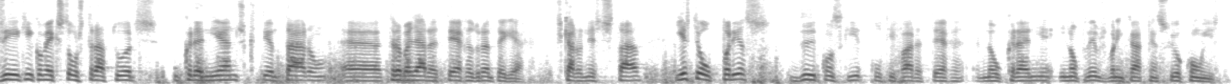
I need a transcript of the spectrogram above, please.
Vê aqui como é que estão os tratores ucranianos que tentaram uh, trabalhar a terra durante a guerra ficaram neste estado. E este é o preço de conseguir cultivar a terra na Ucrânia e não podemos brincar, penso eu, com isto.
